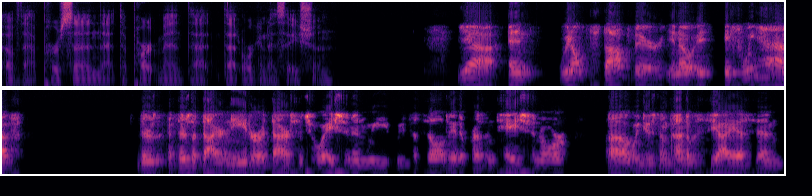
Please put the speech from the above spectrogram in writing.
of that person, that department, that that organization. Yeah, and we don't stop there. You know, if we have there's if there's a dire need or a dire situation, and we we facilitate a presentation or uh, we do some kind of a CISM,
